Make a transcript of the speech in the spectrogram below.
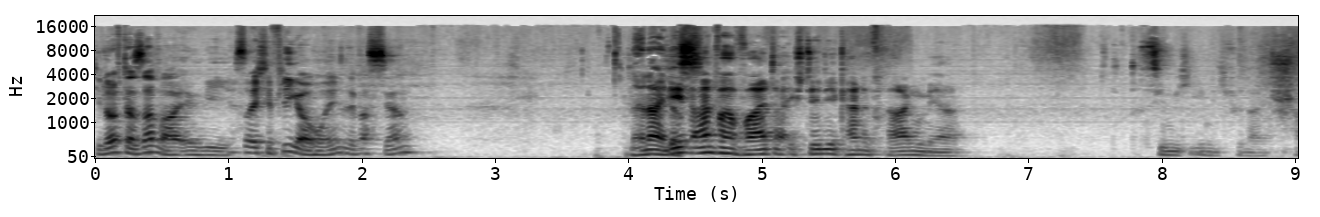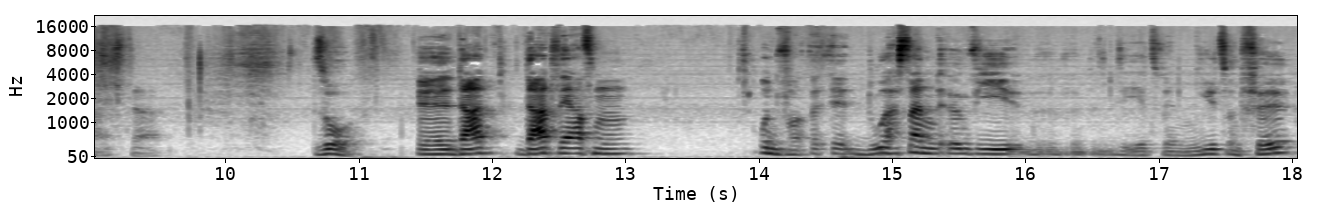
Die läuft da Sava irgendwie. Soll ich den Flieger holen, Sebastian? Nein, nein, das, einfach weiter. Ich stelle dir keine Fragen mehr. Ich interessiere mich eh nicht für deinen Scheiß da. So, äh, Dart, Dart werfen. Und äh, du hast dann irgendwie, äh, jetzt werden Nils und Phil,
